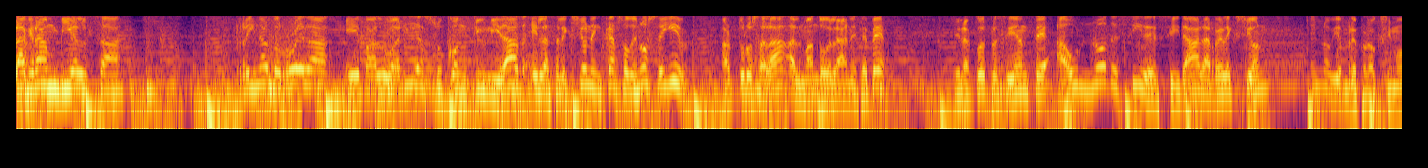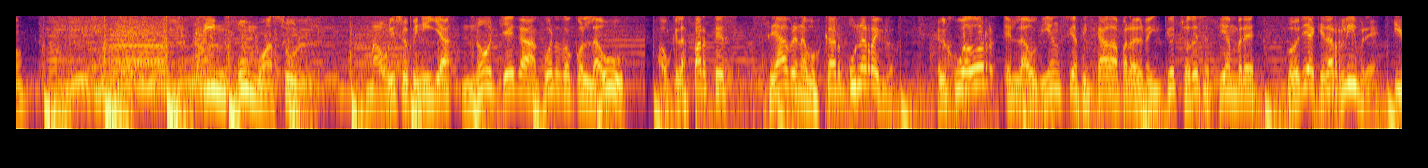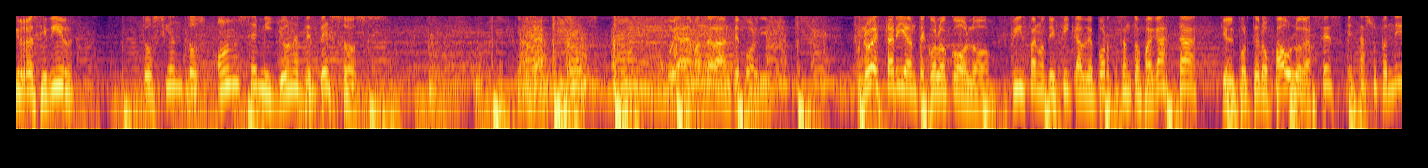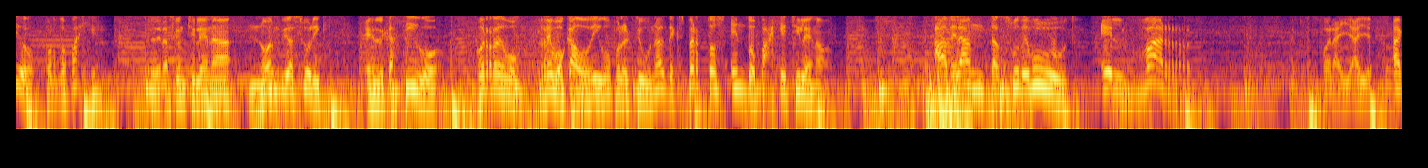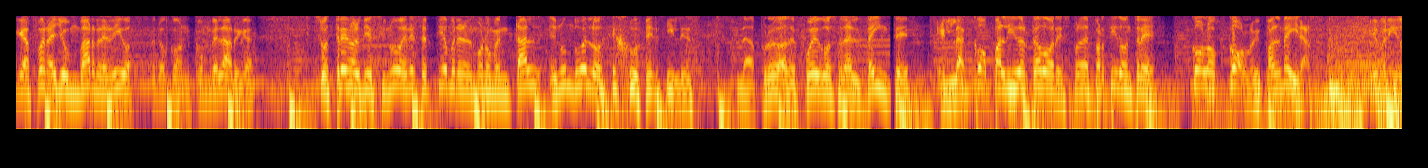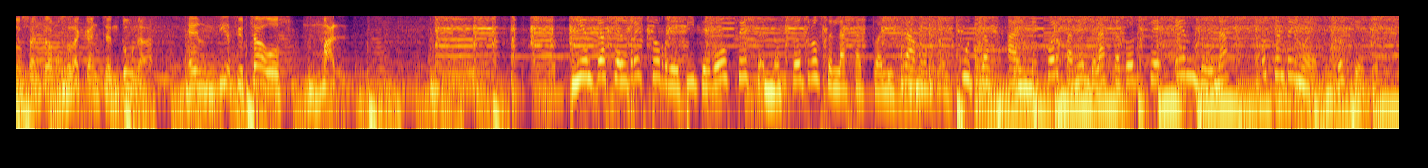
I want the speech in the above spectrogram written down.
La gran Bielsa. Reinaldo Rueda evaluaría su continuidad en la selección en caso de no seguir Arturo Salá al mando de la NFP. El actual presidente aún no decide si irá a la reelección en noviembre próximo. Sin humo azul. Mauricio Pinilla no llega a acuerdo con la U, aunque las partes se abren a buscar un arreglo. El jugador, en la audiencia fijada para el 28 de septiembre, podría quedar libre y recibir 211 millones de pesos. ¿Qué. Voy a demandar a Antepoli. No estaría ante Colo Colo. FIFA notifica al Deportes Antofagasta que el portero Paulo Garcés está suspendido por dopaje. Federación Chilena no envió a Zúrich. El castigo fue revo revocado, digo, por el Tribunal de Expertos en Dopaje chileno. Adelanta su debut, el VAR. Aquí afuera hay, afuera un bar, le digo, pero con, con B larga. Su estreno el 19 de septiembre en el Monumental en un duelo de juveniles. La prueba de fuego será el 20 en la Copa Libertadores para el partido entre Colo Colo y Palmeiras. Bienvenidos a Entramos a la cancha en Duna. En 18 mal. Mientras el resto repite voces, nosotros las actualizamos. Escuchas al mejor panel de las 14 en Duna 89.7.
